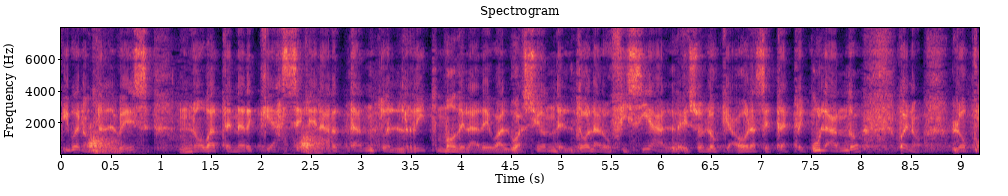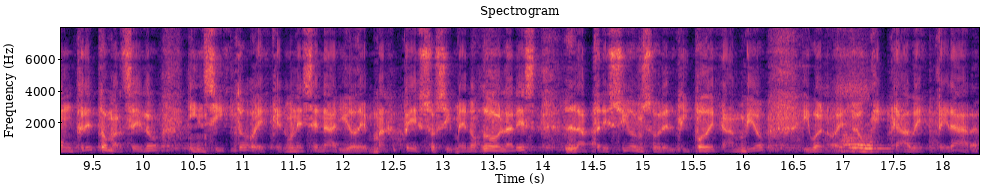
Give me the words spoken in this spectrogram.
y bueno, tal vez no va a tener que acelerar tanto el ritmo de la devaluación del dólar oficial. Eso es lo que ahora se está especulando. Bueno, lo concreto, Marcelo, insisto, es que en un escenario de más pesos y menos dólares, la presión sobre el tipo de cambio, y bueno, es lo que cabe esperar.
